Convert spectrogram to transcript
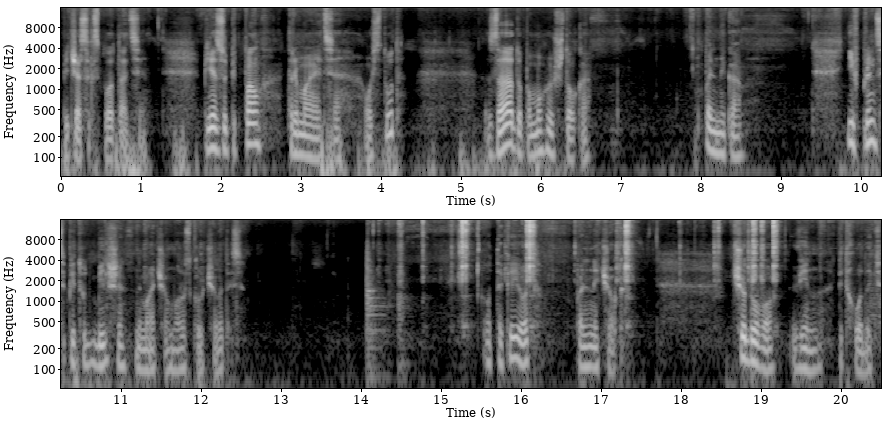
під час експлуатації. П'єзопідпал тримається ось тут за допомогою штока пальника. І, в принципі, тут більше нема чому розкручуватися. От такий от пальничок. Чудово він підходить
